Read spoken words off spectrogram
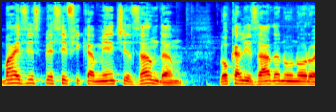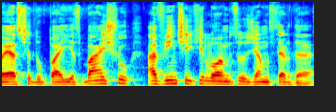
mais especificamente Zandam, localizada no noroeste do País Baixo, a 20 quilômetros de Amsterdã.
